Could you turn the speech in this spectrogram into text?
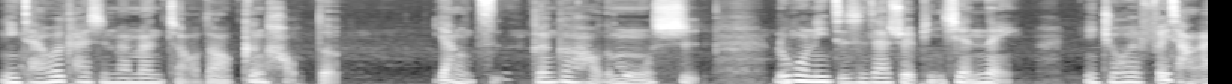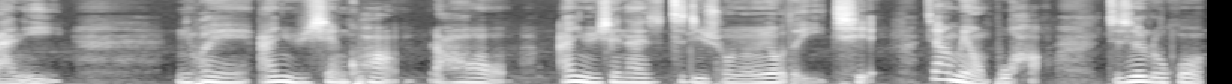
你才会开始慢慢找到更好的样子跟更好的模式。如果你只是在水平线内，你就会非常安逸，你会安于现况，然后安于现在自己所拥有的一切。这样没有不好，只是如果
